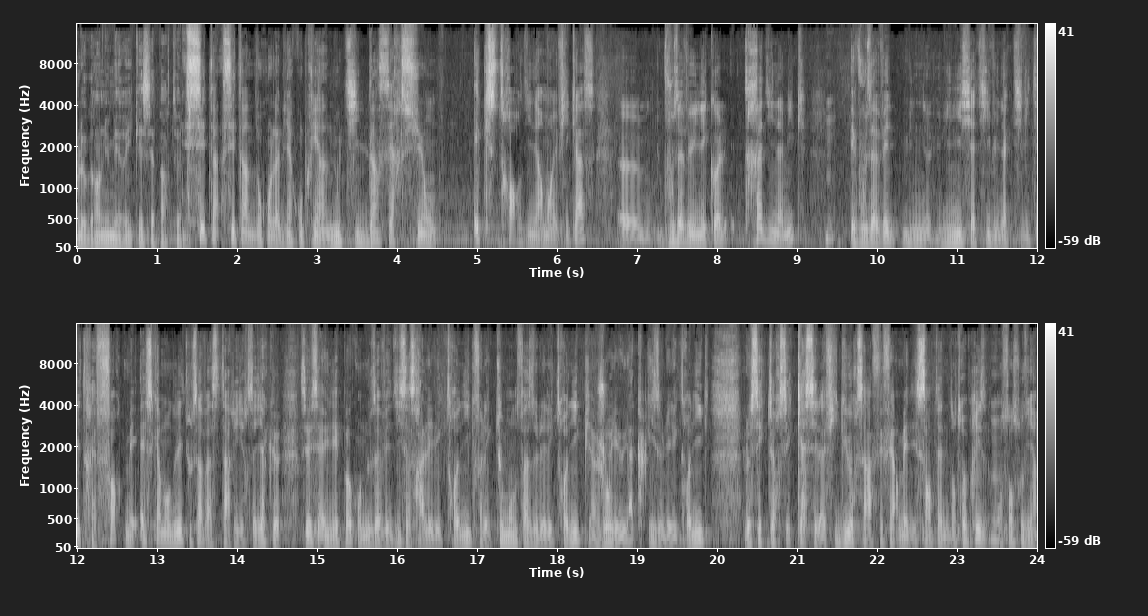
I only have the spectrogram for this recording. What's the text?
le grand numérique et ses partenaires. C'est un, donc on l'a bien compris, un outil d'insertion extraordinairement efficace. Euh, vous avez une école très dynamique et vous avez une, initiative, une activité très forte, mais est-ce qu'à un moment donné tout ça va se tarir? C'est-à-dire que, vous savez, à une époque, on nous avait dit ça sera l'électronique, il fallait que tout le monde fasse de l'électronique, puis un jour il y a eu la crise de l'électronique, le secteur s'est cassé la figure, ça a fait fermer des centaines d'entreprises, on s'en souvient.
